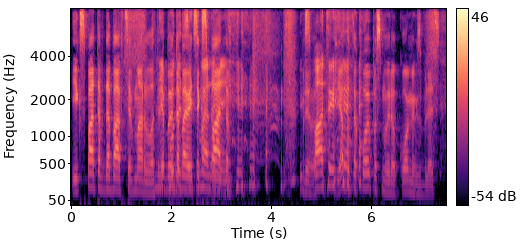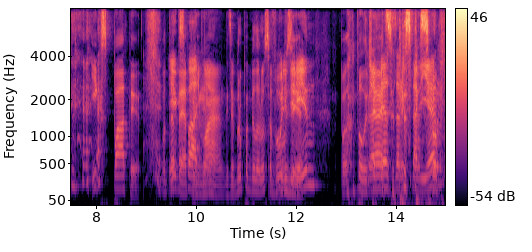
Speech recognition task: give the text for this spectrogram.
Экспатов добавьте в Марло. Не Требую добавить экспатов. Экспаты. Я бы такой посмотрел комикс, блядь. Икспаты. Вот это я понимаю. Где группа белорусов в Грузии Вульверин. по- получает профессор Ксавьер.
